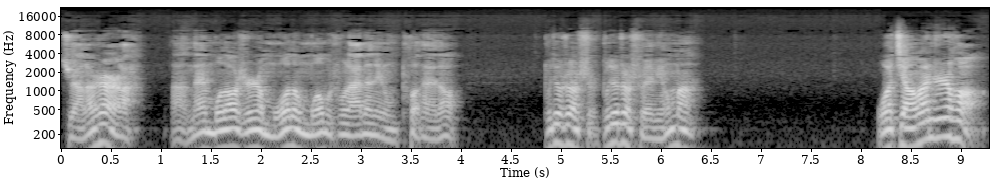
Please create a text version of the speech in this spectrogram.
卷了刃了啊，拿磨刀石上磨都磨不出来的那种破菜刀，不就这是不就这水平吗？我讲完之后，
